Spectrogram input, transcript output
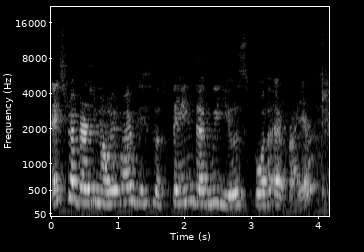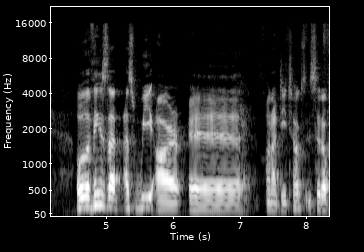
extra virgin olive oil. This is a thing that we use for the air fryer. Well, the thing is that as we are uh, on a detox, instead of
